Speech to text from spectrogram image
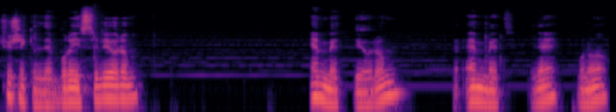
Şu şekilde burayı siliyorum. Embed diyorum. Ve embed ile bunu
